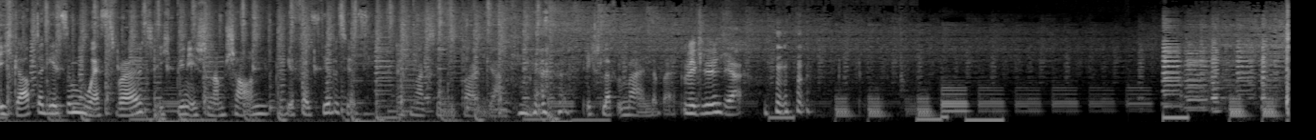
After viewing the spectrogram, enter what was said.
Ich glaube, da geht's um Westworld. Ich bin eh schon am Schauen. Wie gefällt's dir bis jetzt? Ich mag sie total gern. Ich schlafe immer ein dabei. Wirklich? Ja.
